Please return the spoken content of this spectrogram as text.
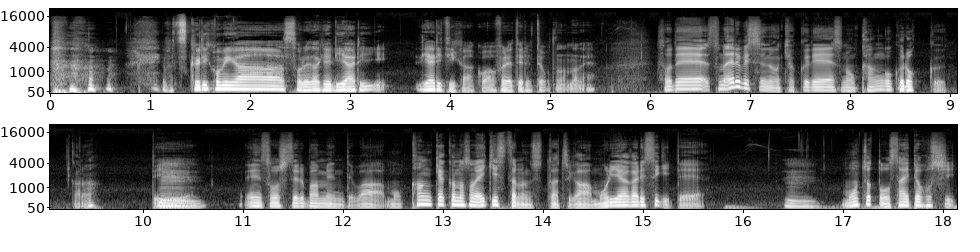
っぱ作り込みがそれだけリアリリアリティがこう溢れてるってことなんだねそれでそのエルビスの曲でその監獄ロックかな？っていう演奏してる場面では、もう観客のそのエキストラの人たちが盛り上がりすぎてうん、うんもうちょっと抑えてほしいっ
